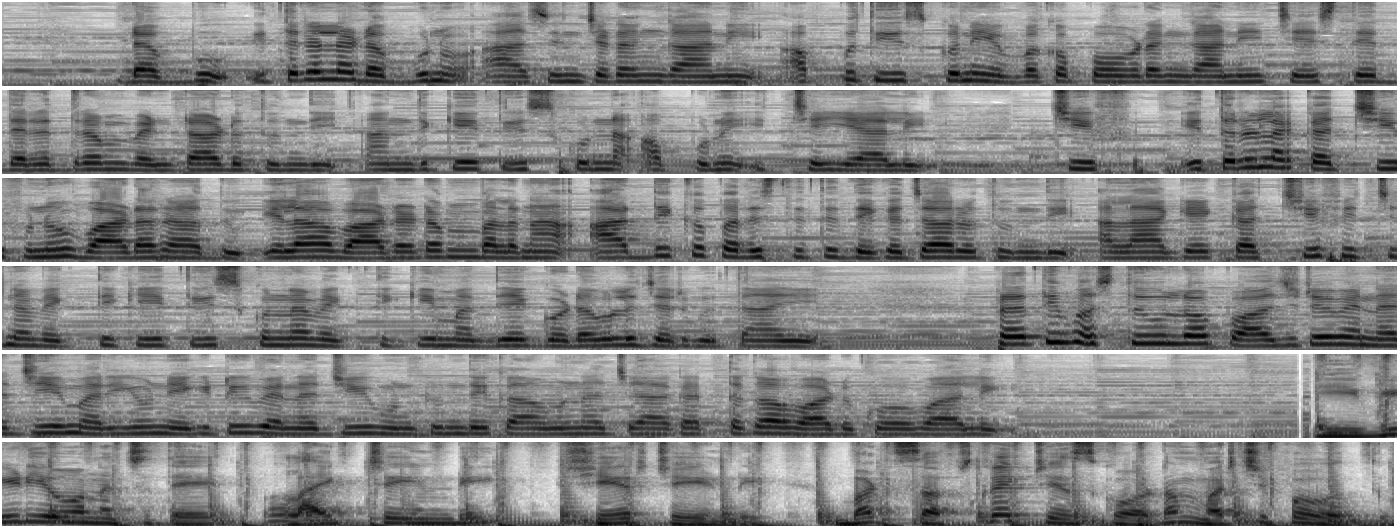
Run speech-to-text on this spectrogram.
డబ్బు. ఇతరుల డబ్బును ఆశించడం కానీ అప్పు తీసుకుని ఇవ్వకపోవడం కానీ చేస్తే దరిద్రం వెంటాడుతుంది. అందుకే తీసుకున్న అప్పును ఇచ్చేయాలి. చీఫ్. ఇతరుల కచ్చీఫ్ను వాడరాదు. ఇలా వాడటం వలన ఆర్థిక పరిస్థితి దిగజారుతుంది. అలాగే కచ్చీఫ్ ఇచ్చిన వ్యక్తికి తీసుకున్న వ్యక్తికి మధ్య గొడవలు జరుగుతాయి. ప్రతి వస్తువులో పాజిటివ్ ఎనర్జీ మరియు నెగిటివ్ ఎనర్జీ ఉంటుంది కావున జాగ్రత్తగా వాడుకోవాలి. ఈ వీడియో నచ్చితే లైక్ చేయండి షేర్ చేయండి బట్ సబ్స్క్రైబ్ చేసుకోవడం మర్చిపోవద్దు.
